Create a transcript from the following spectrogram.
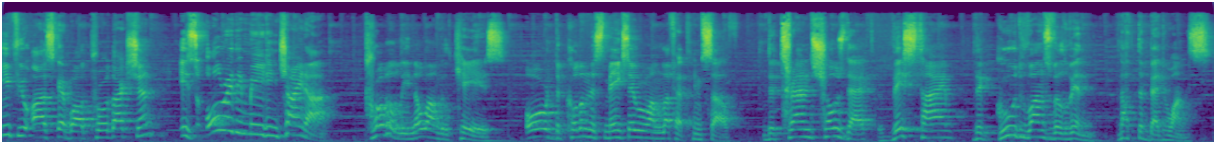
If you ask about production, it's already made in China. Probably no one will care. Or the columnist makes everyone laugh at himself. The trend shows that this time the good ones will win, not the bad ones.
